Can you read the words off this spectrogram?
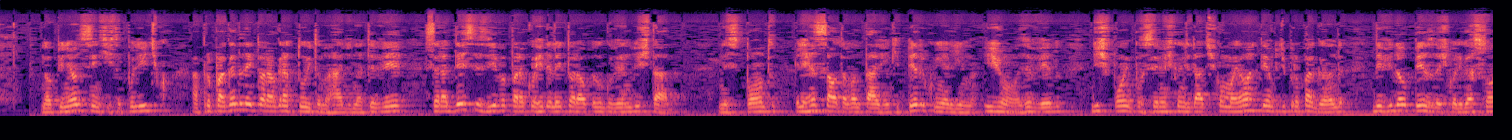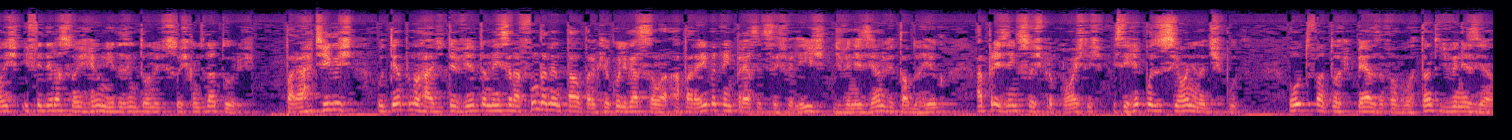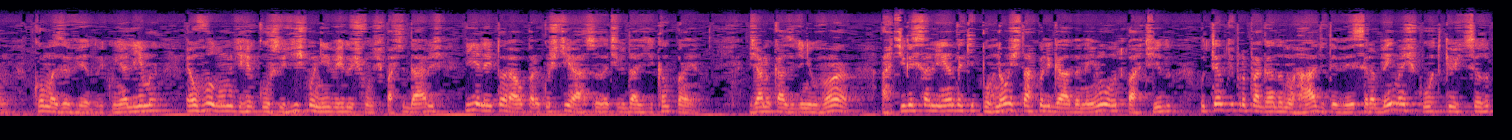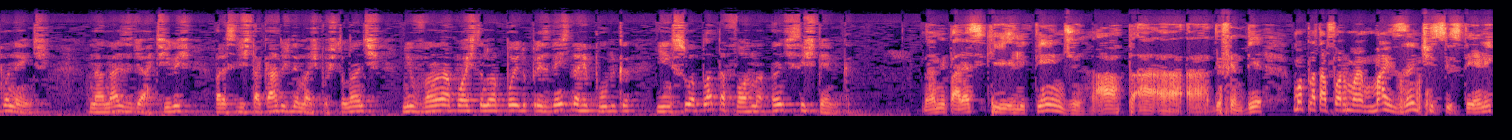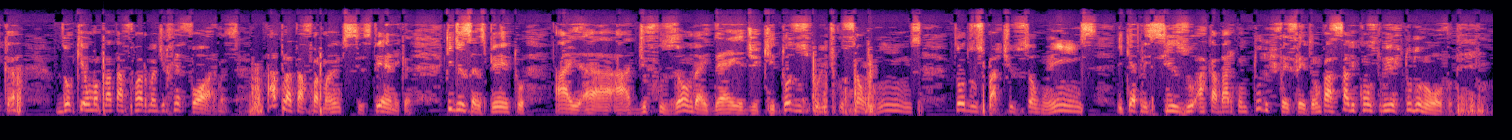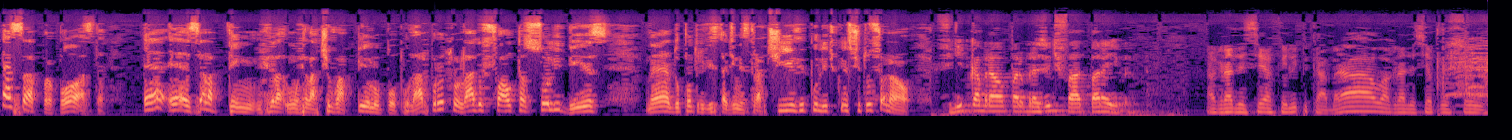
Na opinião do cientista político, a propaganda eleitoral gratuita no rádio e na TV será decisiva para a corrida eleitoral pelo governo do Estado. Nesse ponto, ele ressalta a vantagem que Pedro Cunha Lima e João Azevedo dispõem por serem os candidatos com maior tempo de propaganda devido ao peso das coligações e federações reunidas em torno de suas candidaturas. Para Artigas, o tempo no rádio e TV também será fundamental para que a coligação A Paraíba Tem Pressa de Ser Feliz, de Veneziano Vital do Rego, apresente suas propostas e se reposicione na disputa. Outro fator que pesa a favor tanto de Veneziano como Azevedo e Cunha Lima é o volume de recursos disponíveis dos fundos partidários e eleitoral para custear suas atividades de campanha. Já no caso de Nilvan, Artigas salienta que, por não estar coligado a nenhum outro partido, o tempo de propaganda no rádio e TV será bem mais curto que os de seus oponentes. Na análise de Artigas, para se destacar dos demais postulantes, Nilvan aposta no apoio do presidente da República e em sua plataforma antissistêmica. Né? Me parece que ele tende a, a, a, defender uma plataforma mais antissistêmica do que uma plataforma de reformas. A plataforma antissistêmica, que diz respeito à, à difusão da ideia de que todos os políticos são ruins, todos os partidos são ruins e que é preciso acabar com tudo que foi feito no passado e construir tudo novo. Essa proposta é, é, se ela tem um relativo apelo popular, por outro lado, falta solidez né, do ponto de vista administrativo e político-institucional. Felipe Cabral, para o Brasil de Fato, Paraíba. Agradecer a Felipe Cabral, agradecer ao professor,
